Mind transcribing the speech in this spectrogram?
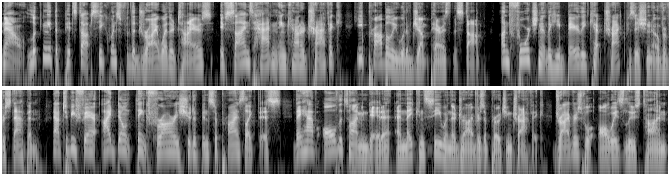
Now, looking at the pit stop sequence for the dry weather tires, if Sainz hadn't encountered traffic, he probably would have jumped Perez at the stop. Unfortunately, he barely kept track position over Verstappen. Now, to be fair, I don't think Ferrari should have been surprised like this. They have all the timing data and they can see when their driver's approaching traffic. Drivers will always lose time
